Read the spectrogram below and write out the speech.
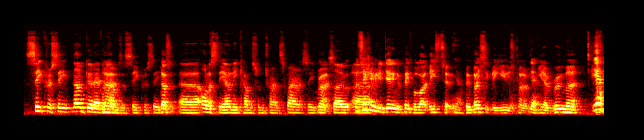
Secrecy, no good ever No. comes of secrecy. Doesn't. Uh, honesty only comes from transparency. Right. So, uh, Particularly when you're dealing with people like these two, Yeah. who basically use kind of, Yeah. you know, rumour, Yeah,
